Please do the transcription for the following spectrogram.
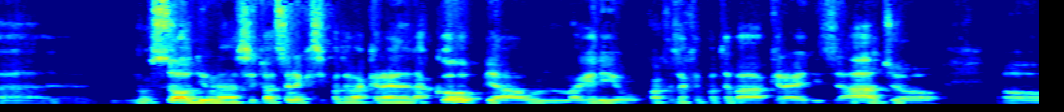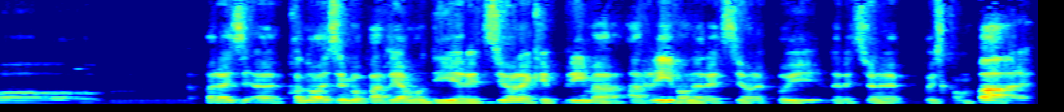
Uh, non so, di una situazione che si poteva creare nella coppia, un, magari qualcosa che poteva creare disagio, o, es- eh, quando ad esempio parliamo di erezione che prima arriva un'erezione, poi l'erezione poi scompare,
